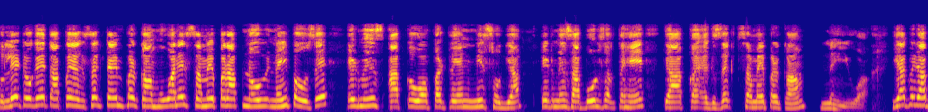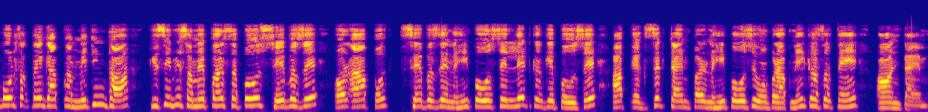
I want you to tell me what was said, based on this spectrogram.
तो लेट हो गए तो आपका एग्जैक्ट टाइम पर काम हुआ नहीं, समय पर आप नहीं पहुँचे। इट मीन्स आपका वहाँ पर ट्रेन मिस हो गया। इट मीन्स आप बोल सकते हैं कि आपका एग्जैक्ट समय पर काम नहीं हुआ। या फिर आप बोल सकते हैं कि आपका मीटिंग था किसी भी समय पर सपोज़ छह बजे और आप छह बजे नहीं पहुँचे, लेट करके पहुँचे, आप एग्जैक्ट टाइम पर नहीं पहुँचे, वहाँ पर आप नहीं कर सकते हैं ऑन टाइम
